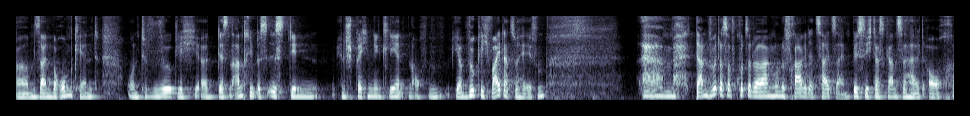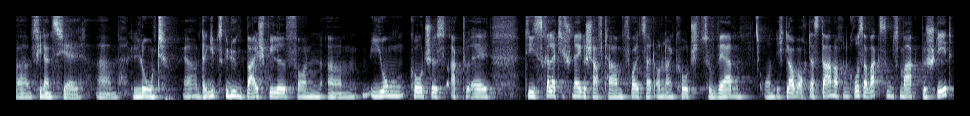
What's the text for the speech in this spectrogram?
ähm, sein Warum kennt und wirklich äh, dessen Antrieb es ist, den entsprechenden Klienten auch ja wirklich weiterzuhelfen, ähm, dann wird das auf kurz oder lang nur eine Frage der Zeit sein, bis sich das Ganze halt auch äh, finanziell ähm, lohnt. Ja, und da gibt es genügend Beispiele von ähm, jungen Coaches aktuell, die es relativ schnell geschafft haben, Vollzeit-Online-Coach zu werden. Und ich glaube auch, dass da noch ein großer Wachstumsmarkt besteht,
